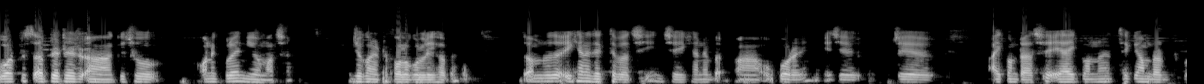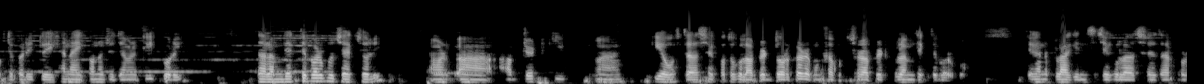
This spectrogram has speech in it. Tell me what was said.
ওয়ার্ডপ্রেস আপডেটের কিছু অনেকগুলাই নিয়ম আছে, যে কোনো একটা ফলো করলেই হবে। তো আমরা এখানে দেখতে পাচ্ছি যে এখানে উপরে এই যে যে আইকনটা আছে, এই আইকনের থেকে আমরা আপডেট করতে পারি। তো এখানে আইকনে যদি আমরা ক্লিক করি, তাহলে আমি দেখতে পারব যে অ্যাকচুয়ালি আমার আপডেট কি কি অবস্থা আছে, কতগুলো আপডেট দরকার এবং সব কিছুর আপডেটগুলো আমি দেখতে পারব। এখানে প্লাগইনস যেগুলো আছে, তারপর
